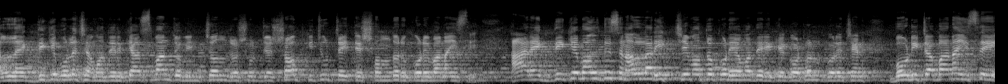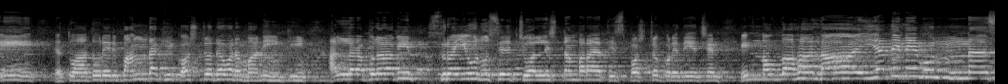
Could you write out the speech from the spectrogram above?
আল্লাহ একদিকে বলেছে, আমাদেরকে আসমান, জমিন, চন্দ্র সূর্য সব কিছুর চাইতে সুন্দর করে বানাইছে। আর একদিকে বলতেছেন, আল্লাহর ইচ্ছে মতো করে আমাদেরকে গঠন করেছেন, বডিটা বানাইছে। এত আদরের বান্দাকে কষ্ট দেওয়ার মানে কি? আল্লাহ রাব্বুল আলামিন সূরা ইউনূসের 44 নম্বর আয়াতে স্পষ্ট করে দিয়েছেন, ইন্নাল্লাহা লা ইয়াযলিমুন নাস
